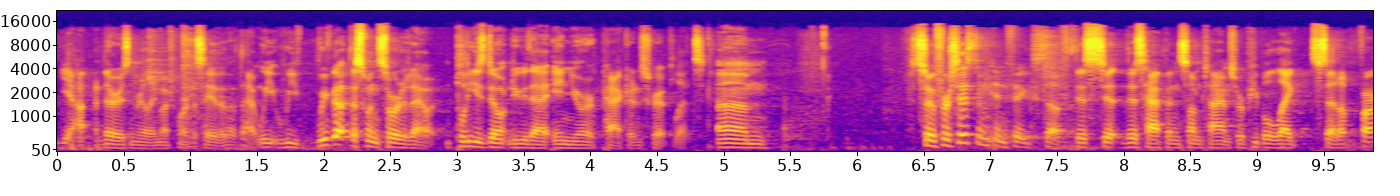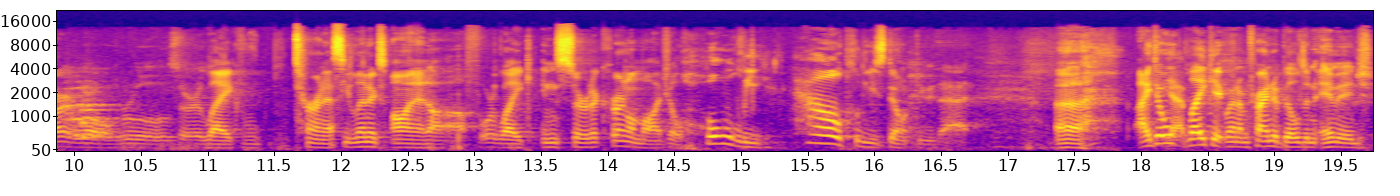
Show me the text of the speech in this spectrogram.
yeah, there isn't really much more to say about that. We, we, we've got this one sorted out. Please don't do that in your package scriptlets. Um, so for system config stuff, this, this happens sometimes where people like set up firewall rules or like turn SE Linux on and off or like insert a kernel module. Holy hell, please don't do that. Uh, I don't Yeah. like it when I'm trying to build an image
